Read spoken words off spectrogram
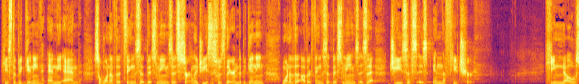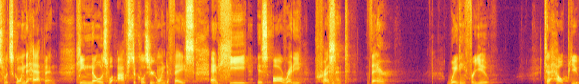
He's the beginning and the end. So, one of the things that this means is certainly Jesus was there in the beginning. One of the other things that this means is that Jesus is in the future. He knows what's going to happen. He knows what obstacles you're going to face, and He is already present there, waiting for you to help you,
